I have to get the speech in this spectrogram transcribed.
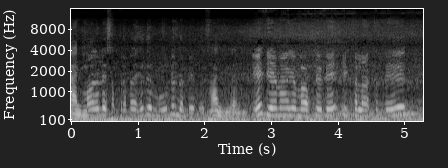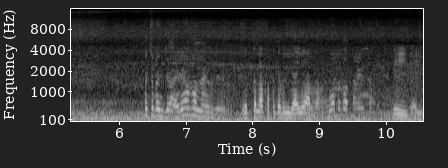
ਹਾਂਜੀ। ਮਗਲੇ 70 ਪੈਸੇ ਤੇ ਮੂਲੇ 90 ਪੈਸੇ। ਹਾਂਜੀ ਹਾਂਜੀ। ਇਹ ਦੇਵਾਂਗੇ ਮੌਕੇ ਤੇ 1 ਲੱਖ ਤੇ 55000 ਦਾ ਲੈਣ ਦੇਣਾ। 1 ਲੱਖ 55000 ਦਾ। ਮੁੱਲ ਦਾ 65 ਆ। ਠੀਕ ਹੈ ਜੀ।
